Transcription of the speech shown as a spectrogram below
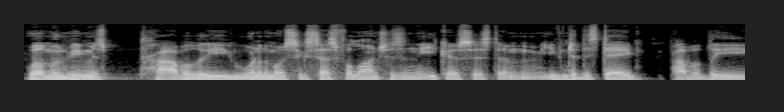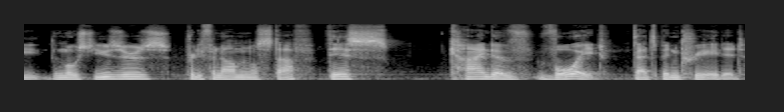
Well, Moonbeam is probably one of the most successful launches in the ecosystem. Even to this day, probably the most users. Pretty phenomenal stuff. This kind of void that's been created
